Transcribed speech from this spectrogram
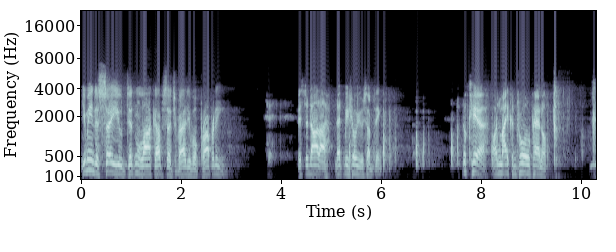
You mean to say you didn't lock up such valuable property? Mr. Dollar, let me show you something. Look here on my control panel. Do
